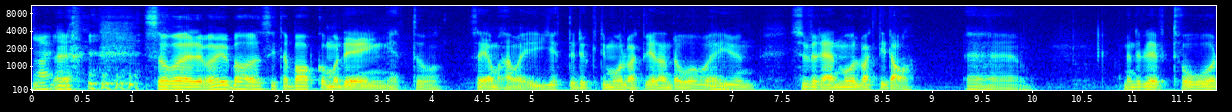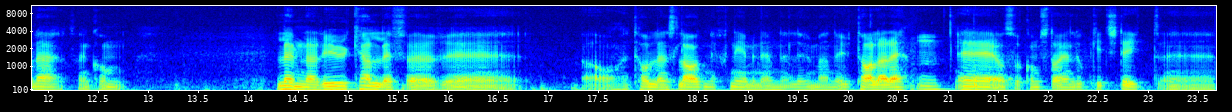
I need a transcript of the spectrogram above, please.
Så eh, det var ju bara att sitta bakom och det är inget att säga om. Han var ju jätteduktig målvakt redan då och är ju en suverän målvakt idag. Eh, Men det blev två år där. Sen kom... Lämnade ju Kalle för eh, ja, ett holländskt lag, Neminen eller hur man uttalar det. Mm. Eh, och så kom Stojan Lukic dit. Eh,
